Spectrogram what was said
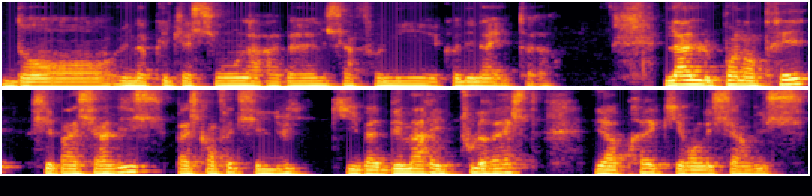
dans une application Laravel, Symfony, Coordinator. Là, le point d'entrée, c'est pas un service parce qu'en fait, c'est lui qui va démarrer tout le reste et après qui rend les services.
